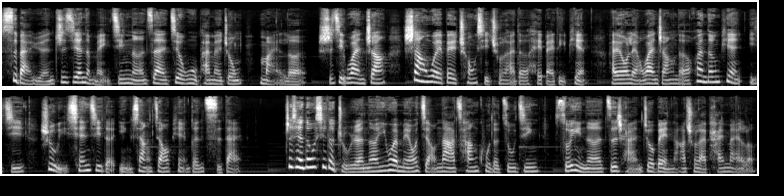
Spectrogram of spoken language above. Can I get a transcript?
四百元之间的美金呢，在旧物拍卖中买了十几万张尚未被冲洗出来的黑白底片，还有两万张的幻灯片，以及数以千计的影像胶片跟磁带。这些东西的主人呢，因为没有缴纳仓库的租金，所以呢，资产就被拿出来拍卖了。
